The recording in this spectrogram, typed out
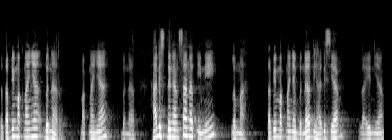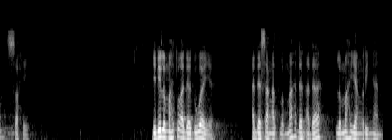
Tetapi maknanya benar, maknanya benar. Hadis dengan sanad ini lemah, tapi maknanya benar di hadis yang lain yang sahih. Jadi lemah itu ada dua ya. Ada sangat lemah dan ada lemah yang ringan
